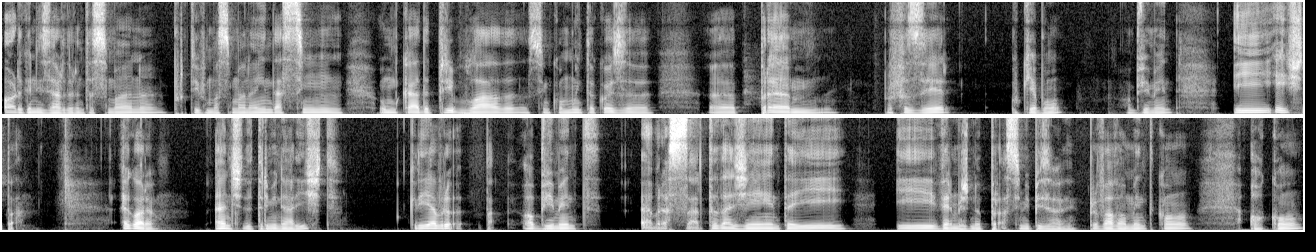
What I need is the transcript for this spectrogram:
organizar durante a semana, porque tive uma semana ainda assim um bocado atribulada, assim com muita coisa uh, para, para fazer, o que é bom, obviamente. E é isto, pá. Agora, antes de terminar isto, queria, pá, obviamente, abraçar toda a gente aí e vermos no próximo episódio, provavelmente com ou com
